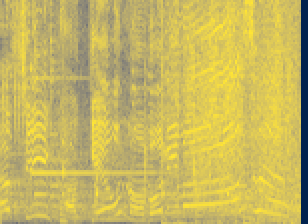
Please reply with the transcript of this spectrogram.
しい崖を登ります。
